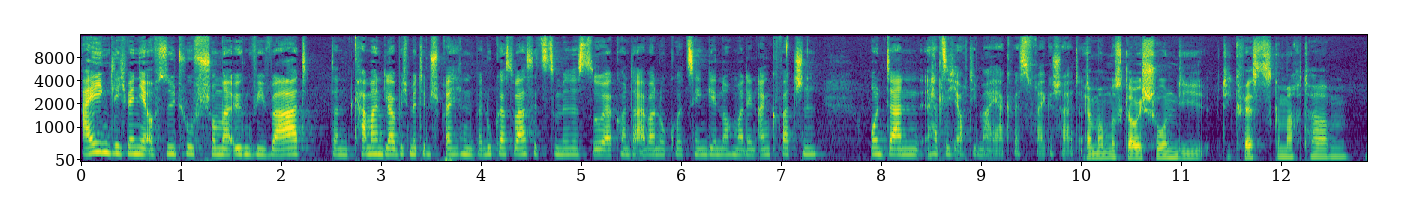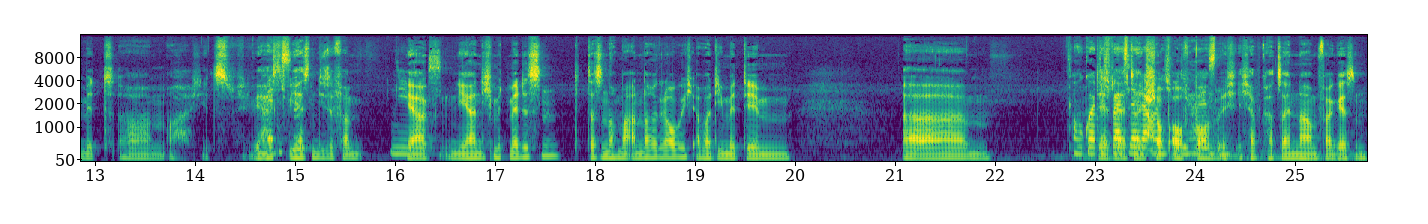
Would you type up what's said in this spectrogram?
eigentlich, wenn ihr auf Südhof schon mal irgendwie wart, dann kann man, glaube ich, mit dem sprechen. Bei Lukas war es jetzt zumindest so, er konnte einfach nur kurz hingehen, nochmal den anquatschen. Und dann hat sich auch die Maya-Quest freigeschaltet. Ja, man muss, glaube ich, schon die, die Quests gemacht haben mit, ähm, oh, jetzt, wie heißt, wie Madison? heißen diese Familie? Nee, ja, mit- ja, nicht mit Madison, das sind nochmal andere, glaube ich, aber die mit dem, ähm, oh Gott, der, ich weiß der leider seinen auch Shop nicht, aufbauen will. Ich, ich habe gerade seinen Namen vergessen.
